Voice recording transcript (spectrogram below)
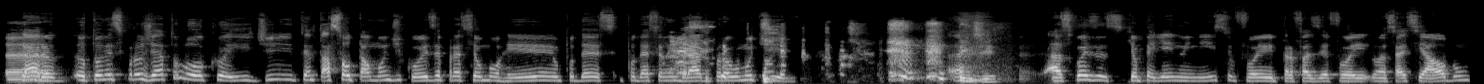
Uh... Cara, eu tô nesse projeto louco aí de tentar soltar um monte de coisa para se eu morrer eu pudesse, pudesse ser lembrado por algum motivo. Entendi as coisas que eu peguei no início foi para fazer foi lançar esse álbum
